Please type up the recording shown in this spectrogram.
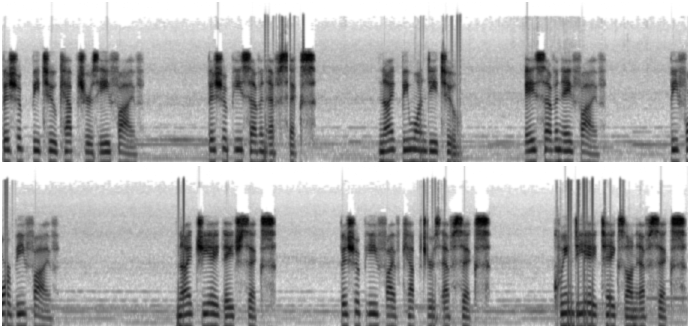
Bishop b2 captures e5. Bishop e7 f6. Knight b1 d2. a7 a5. B4 b5. Knight g8 h6. Bishop e5 captures f6. Queen d8 takes on f6.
